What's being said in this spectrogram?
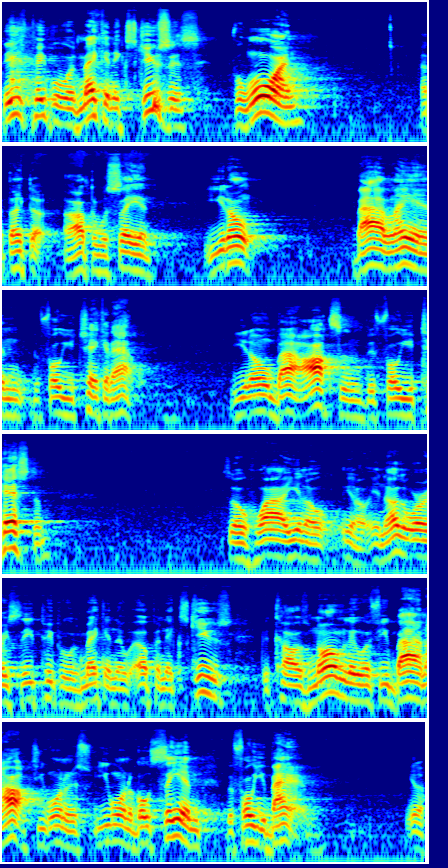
these people were making excuses for one I think the author was saying, you don't buy land before you check it out. You don't buy oxen before you test them. So why, you know, you know, in other words, these people was making up an excuse because normally if you buy an ox, you want to you want to go see him before you buy him. You know,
